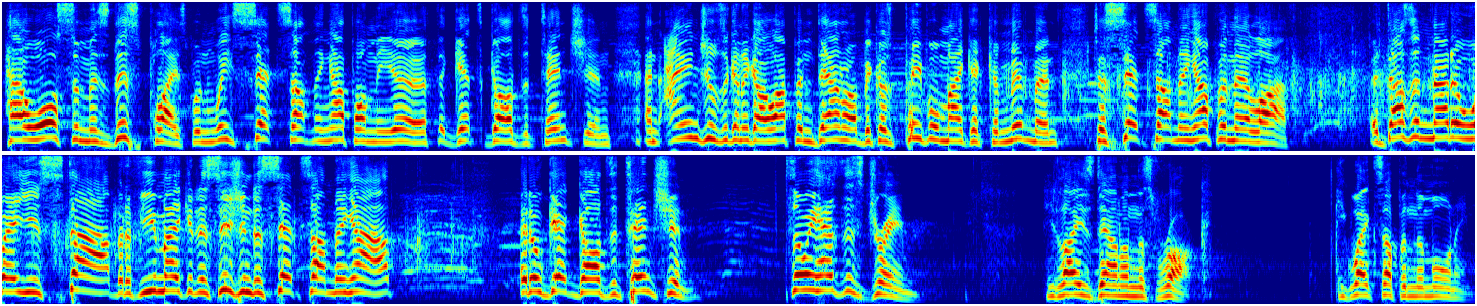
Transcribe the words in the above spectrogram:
How awesome is this place when we set something up on the earth that gets God's attention and angels are going to go up and down on it because people make a commitment to set something up in their life. It doesn't matter where you start, but if you make a decision to set something up, it'll get God's attention. So he has this dream. He lays down on this rock. He wakes up in the morning.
